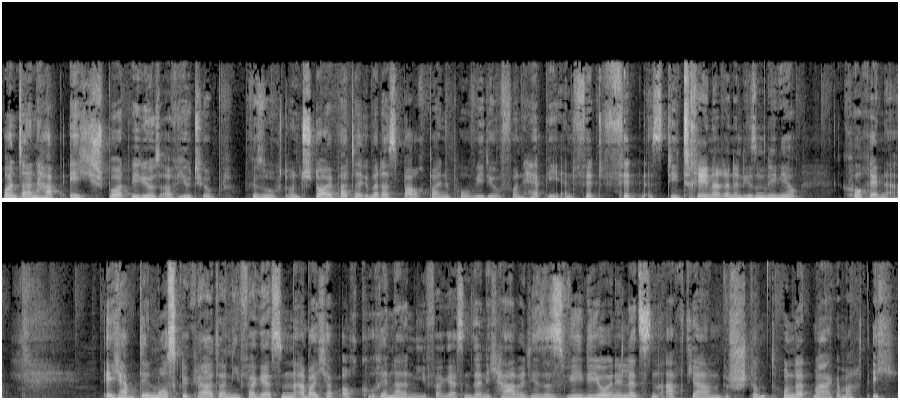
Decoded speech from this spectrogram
und dann habe ich Sportvideos auf YouTube gesucht und stolperte über das Bauchbeine-Po-Video von Happy and Fit Fitness. Die Trainerin in diesem Video? Corinna. Ich habe den Muskelkater nie vergessen, aber ich habe auch Corinna nie vergessen, denn ich habe dieses Video in den letzten acht Jahren bestimmt hundertmal gemacht. Ich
